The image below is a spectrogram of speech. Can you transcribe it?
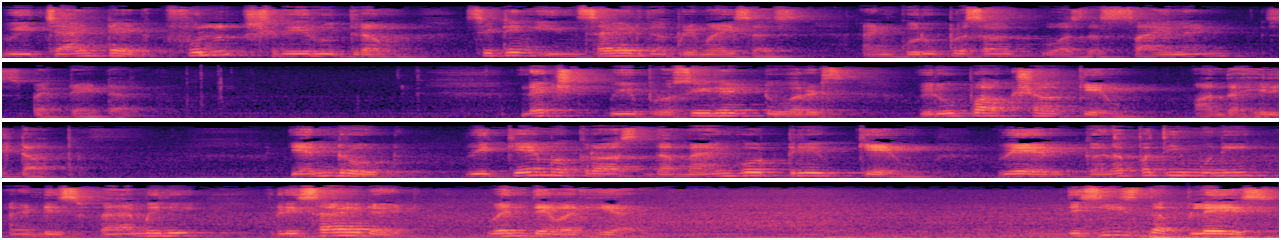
we chanted full Sri Rudram sitting inside the premises, and Guru Prasad was the silent spectator. Next, we proceeded towards Virupaksha cave on the hilltop. En route, we came across the mango tree cave where Ganapati Muni and his family resided when they were here. This is the place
